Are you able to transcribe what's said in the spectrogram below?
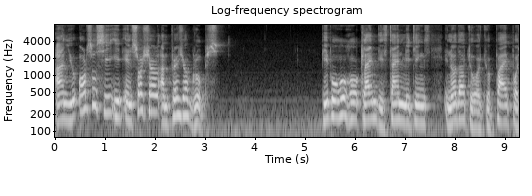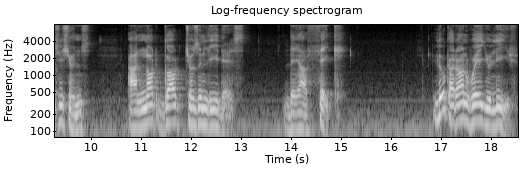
and you also see it in social and pressure groups. People who hold clandestine meetings in order to occupy positions are not God chosen leaders, they are fake. Look around where you live,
